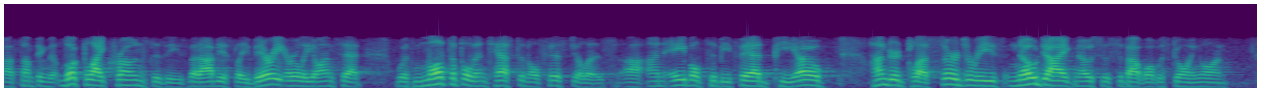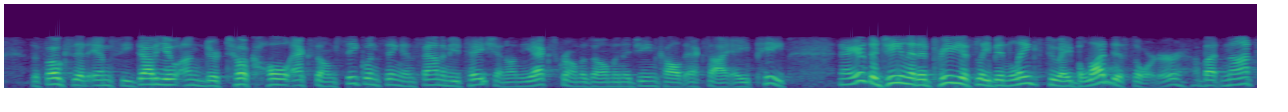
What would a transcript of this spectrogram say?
uh, something that looked like Crohn's disease, but obviously very early onset with multiple intestinal fistulas, uh, unable to be fed PO, 100 plus surgeries, no diagnosis about what was going on. The folks at MCW undertook whole exome sequencing and found a mutation on the X chromosome in a gene called XIAP. Now, here's a gene that had previously been linked to a blood disorder, but not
